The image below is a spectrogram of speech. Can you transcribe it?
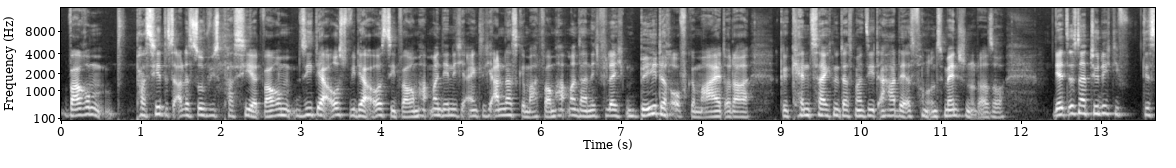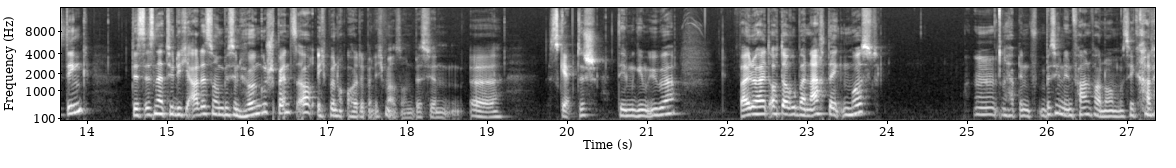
Warum passiert das alles so, wie es passiert? Warum sieht der aus, wie der aussieht? Warum hat man den nicht eigentlich anders gemacht? Warum hat man da nicht vielleicht ein Bild darauf gemalt oder gekennzeichnet, dass man sieht, aha, der ist von uns Menschen oder so? Jetzt ist natürlich die, das Ding, das ist natürlich alles so ein bisschen Hirngespenst auch. Ich bin, heute bin ich mal so ein bisschen äh, skeptisch dem gegenüber, weil du halt auch darüber nachdenken musst. Hm, Ich habe ein bisschen den Faden verloren, muss ich gerade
